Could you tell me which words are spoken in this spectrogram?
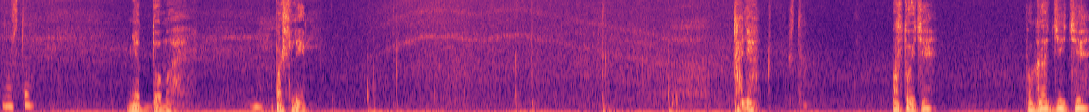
Ну что? Нет дома. Пошли. Таня! Что? Постойте. Погодите.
